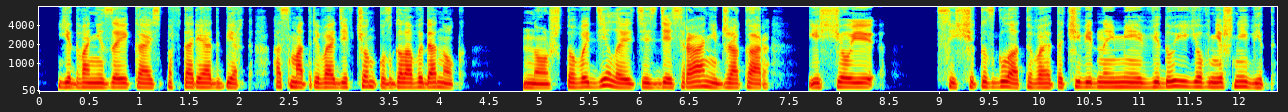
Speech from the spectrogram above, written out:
— едва не заикаясь, повторяет Берт, осматривая девчонку с головы до ног. «Но что вы делаете здесь, Рани Джакар? Еще и...» Сыщик сглатывает, очевидно, имея в виду ее внешний вид.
